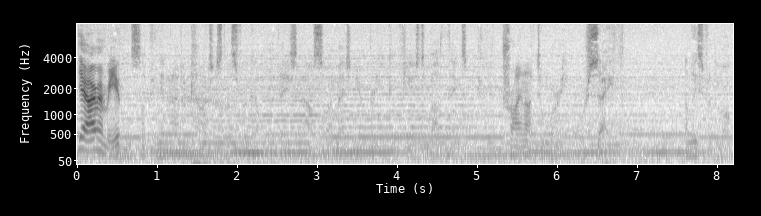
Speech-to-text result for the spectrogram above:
Yeah, I remember you. You've been slipping in and out of consciousness for a couple of days now, so I imagine you're pretty confused about things. Try not to worry. We're safe. At least for the moment.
